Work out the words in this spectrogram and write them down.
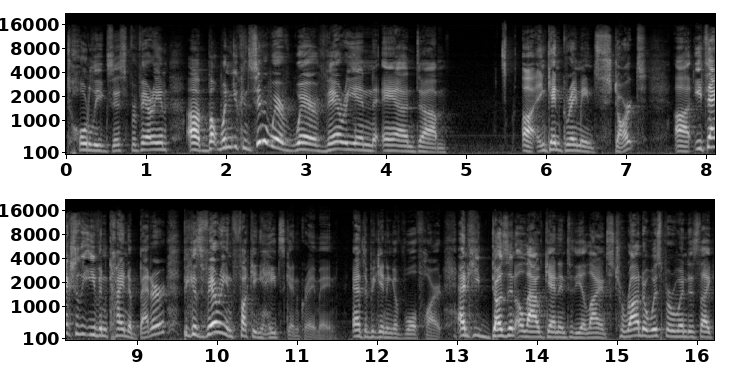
totally exists for Varian. Um, but when you consider where where Varian and um, uh, and Genn Greymane start, uh, it's actually even kind of better because Varian fucking hates Genn Greymane at the beginning of Wolfheart, and he doesn't allow Genn into the alliance. Tyrande Whisperwind is like,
